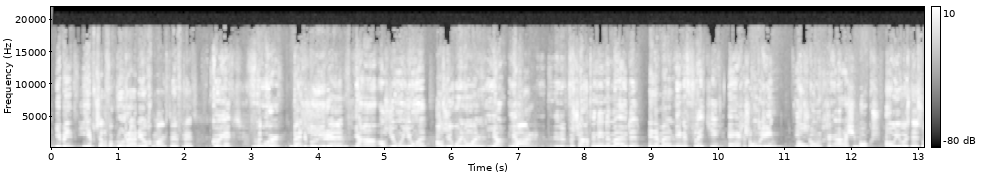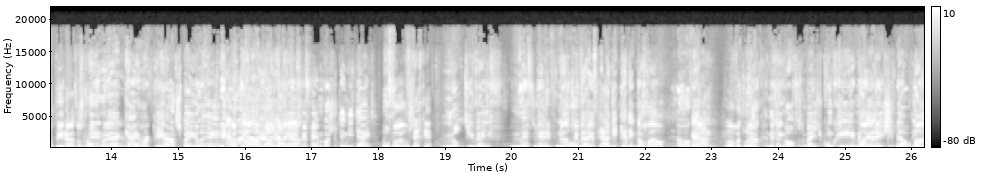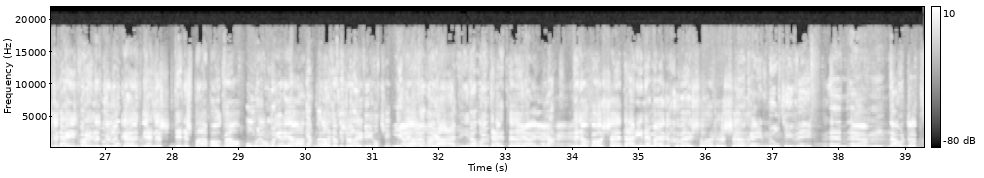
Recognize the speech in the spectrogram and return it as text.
je, bent, je hebt zelf ook nog radio gemaakt, Fred? Correct. Vroeger. Bij als, de buren, hè? Ja, als jonge jongen. Als jonge jongen? Ja. ja. Waar? We zaten in de Muiden. In de Muiden. In een flatje, ergens onderin. In oh. zo'n garagebox. Oh, je was net zo piraat als Rob. En uh, keihard piraat spelen, hè? Ja, ja, ja. ja, ja. Was het in die tijd. Hoeveel, hoe zeg je? Multiwave. Multiwave. Multiwave, ja, die ken ja. ik nog wel. Oké, okay. ja. oh, wat leuk. Ja, en dan gingen we altijd een beetje concurreren met oh, ja, Decibel in oh, die tijd. Oh, ken natuurlijk uh, Dennis, Dennis Paap ook wel. Onder andere. Ja, ja nou, dat is een klein wereldje. Ja, wel leuk. Ja, die, wel die leuk. tijd. Uh, ja, ja, ja, Ik ben ook wel eens uh, daarin naar Muiden geweest, hoor. Dus, Oké, okay, Multiwave. En um, nou, dat...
